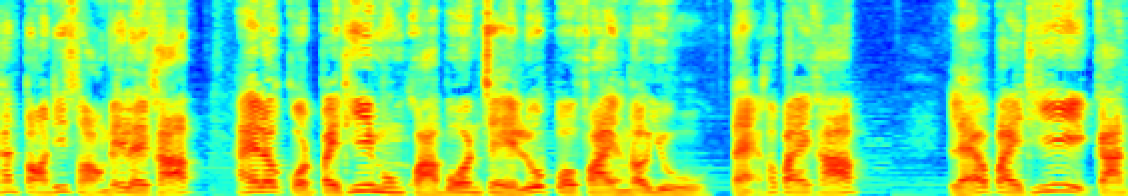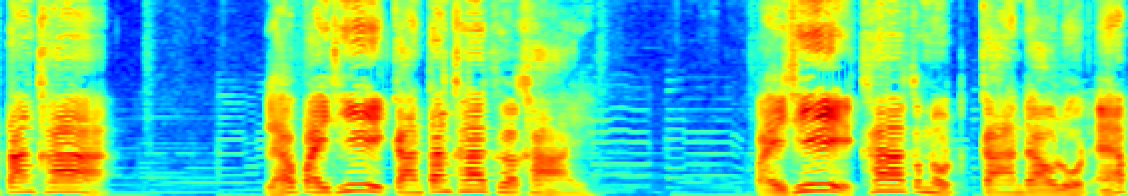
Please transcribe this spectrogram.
ขั้นตอนที่ 2 ได้เลยครับ ให้เรากดไปที่มุมขวาบนจะเห็นรูปโปรไฟล์ของเราอยู่ แตะเข้าไปครับ แล้วไปที่การตั้งค่า แล้วไปที่การตั้งค่าเครือข่าย ไปที่ค่ากำหนดการดาวน์โหลดแอป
